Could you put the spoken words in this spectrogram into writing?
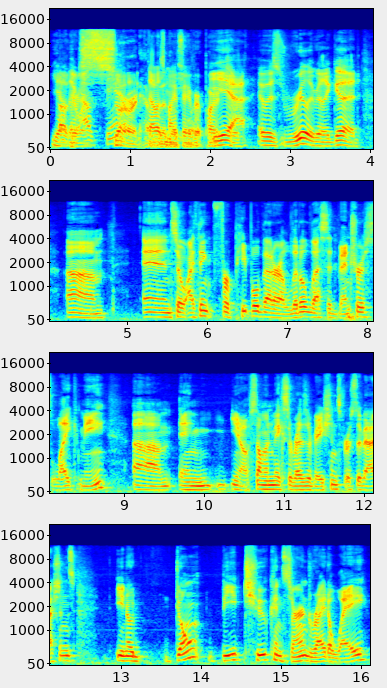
Yeah, Oh, they they were were absurd. how that was my favorite part. Yeah, too. it was really, really good. Um, and so I think for people that are a little less adventurous like me, um, and you know, someone makes the reservations for Sebastian's, you know, don't be too concerned right away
